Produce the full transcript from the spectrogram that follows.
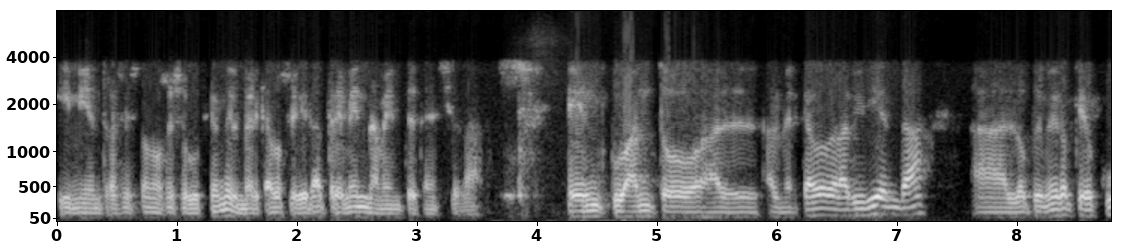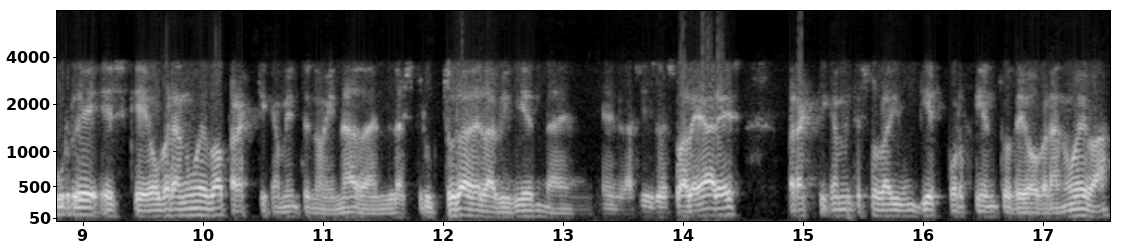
y mientras esto no se solucione el mercado seguirá tremendamente tensionado. En cuanto al, mercado de la vivienda, ah, lo primero que ocurre es que obra nueva prácticamente no hay nada. En la estructura de la vivienda en las Islas Baleares prácticamente solo hay un 10% de obra nueva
